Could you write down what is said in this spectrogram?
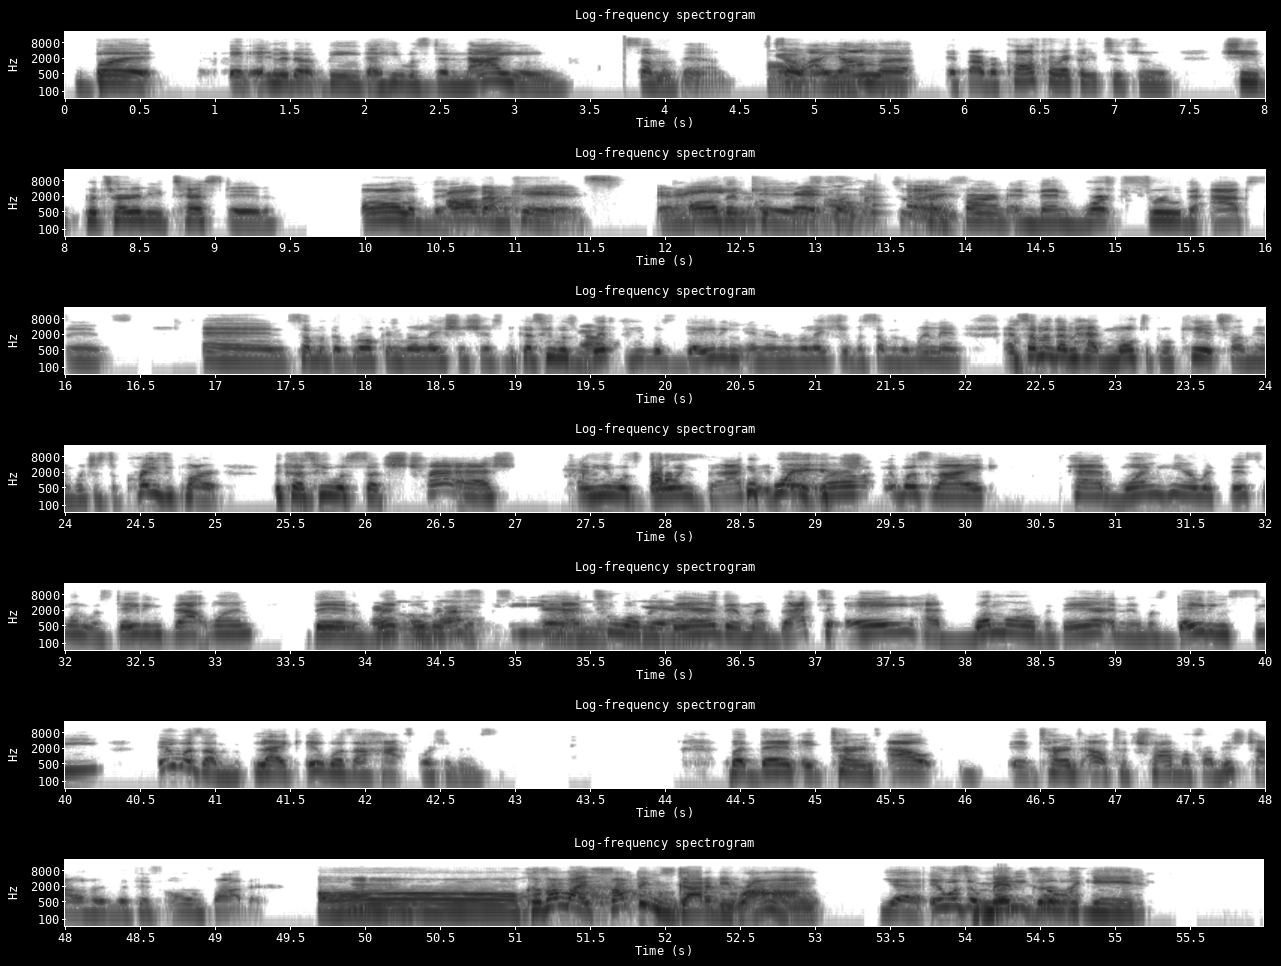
but it ended up being that he was denying some of them. Oh, so Iyanla, if I recall correctly, Tutu, she paternity tested all of them. All them kids. And all them kids, kids. Okay. to confirm and then work through the absence and some of the broken relationships because he was yep. with he was dating and in a relationship with some of the women and some of them had multiple kids from him which is the crazy part because he was such trash and he was going back and Wait. Girl, it was like had one here with this one was dating that one then and went over to B, had two over yeah. there, then went back to A, had one more over there, and then was dating C. It was a like it was a hot scorching mess. But then it turns out it turns out to trauma from his childhood with his own father. Oh, because I'm like, something's got to be wrong. Yeah, it was a Mentally. really good.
